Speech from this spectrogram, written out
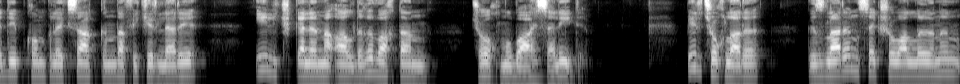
Edip kompleksi haqqında fikirləri ilk qələmə aldığı vaxtdan çox mübahisəli idi. Bir çoxları qızların seksuallığının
